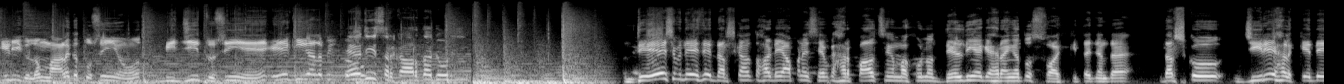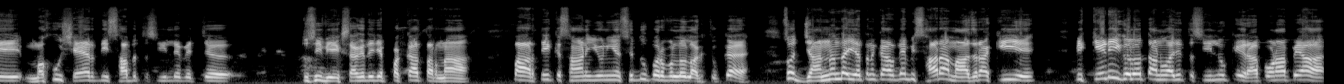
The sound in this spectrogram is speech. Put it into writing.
ਕਿਹੜੀ ਗੱਲੋਂ? ਮਾਲਕ ਤੁਸੀਂ ਹੋ ਬੀਜੀ ਤੁਸੀਂ ਏ ਇਹ ਕੀ ਗੱਲ ਵੀ? ਇਹ ਜੀ ਸਰਕਾਰ ਦਾ ਜੋਰ ਜੀ ਦੇਸ਼ ਵਿਦੇਸ਼ ਦੇ ਦਰਸ਼ਕਾਂ ਦਾ ਤੁਹਾਡੇ ਆਪਣੇ ਸੇਵਕ ਹਰਪਾਲ ਸਿੰਘ ਮਖੂ ਨੂੰ ਦਿਲ ਦੀਆਂ ਗਹਿਰਾਈਆਂ ਤੋਂ ਸਵਾਗਤ ਕੀਤਾ ਜਾਂਦਾ ਹੈ। ਦਰਸ਼ਕੋ, ਜੀਰੇ ਹਲਕੇ ਦੇ ਮਖੂ ਸ਼ਹਿਰ ਦੀ ਸਬ ਤਹਿਸੀਲ ਦੇ ਵਿੱਚ ਤੁਸੀਂ ਵੇਖ ਸਕਦੇ ਜੇ ਪੱਕਾ ਧਰਨਾ ਭਾਰਤੀ ਕਿਸਾਨ ਯੂਨੀਅਨ ਸਿੱਧੂਪੁਰ ਵੱਲੋਂ ਲੱਗ ਚੁੱਕਾ ਹੈ। ਸੋ ਜਾਣਨ ਦਾ ਯਤਨ ਕਰਦੇ ਹਾਂ ਵੀ ਸਾਰਾ ਮਾਜਰਾ ਕੀ ਏ, ਵੀ ਕਿਹੜੀ ਗੱਲੋਂ ਤੁਹਾਨੂੰ ਅੱਜ ਤਹਿਸੀਲ ਨੂੰ ਘੇਰਾ ਪਾਉਣਾ ਪਿਆ?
